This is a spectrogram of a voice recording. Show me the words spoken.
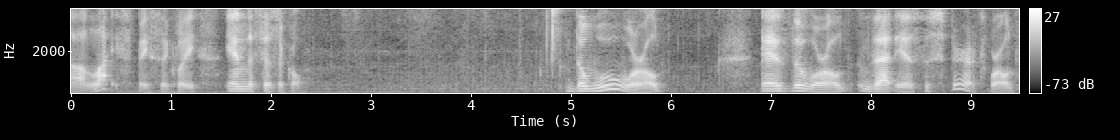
uh, life, basically, in the physical. The Wu world is the world that is the spirit world,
